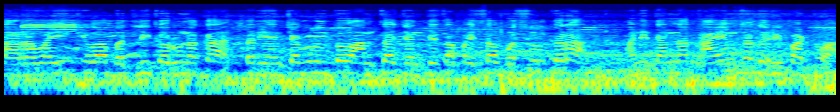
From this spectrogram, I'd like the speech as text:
कारवाई किंवा बदली करू नका तर यांच्याकडून तो आमचा जनतेचा पैसा वसूल करा आणि त्यांना कायमचं घरी पाठवा.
